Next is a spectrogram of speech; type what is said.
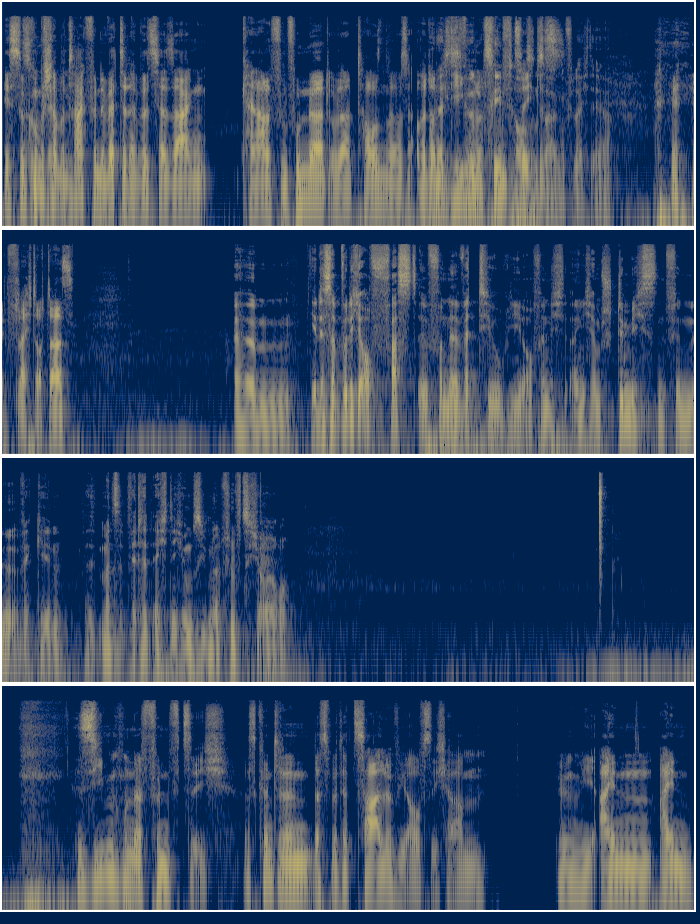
ist so ein komischer Wetten? Betrag für eine Wette. Da würdest du ja sagen, keine Ahnung, 500 oder 1000 oder was, aber doch Oder nicht die würden 750. 10.000 das- sagen, vielleicht eher. Vielleicht auch das. Ähm, ja, deshalb würde ich auch fast äh, von der Wetttheorie, auch wenn ich eigentlich am stimmigsten finde, weggehen. Man wettet echt nicht um 750 Euro. 750. Was könnte denn das mit der Zahl irgendwie auf sich haben? Irgendwie ein, ein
